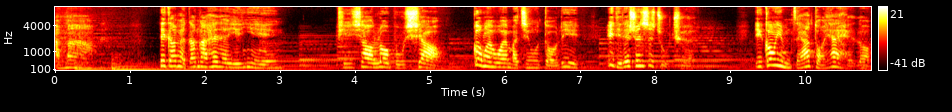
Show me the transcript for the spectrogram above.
阿妈，你敢会感觉迄个莹莹皮笑肉不笑，讲的话嘛真有道理，一直咧宣示主权。伊讲伊毋知影大兄的下落，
